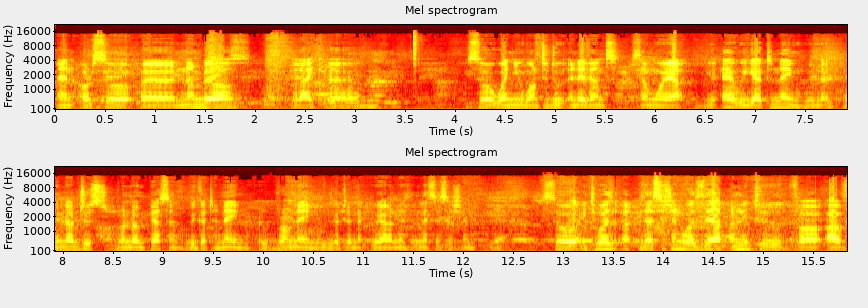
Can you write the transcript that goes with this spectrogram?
and also uh, numbers like. Um, so when you want to do an event somewhere, you, hey, we got a name. We're not, we're not just random person. We got a name, a brand name. We got a, we are an association. Yeah. So it was uh, the association was there only to for have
